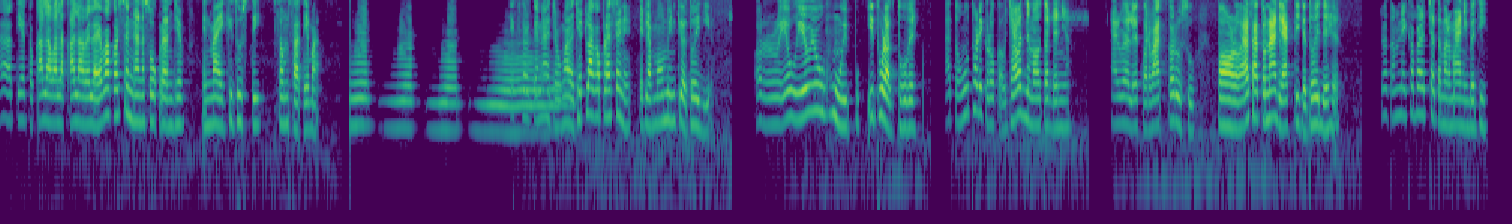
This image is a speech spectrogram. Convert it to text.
હા, તે તો કાલા વાલા કાલા વાલા એવા કરશે નાના છોકરાને જેમ. એન માએ કીધું સ્તી સમસા તેમાં. એક સરતે ના જાવ મારા જેટલા કપડા છે ને, એટલા મમ્મીને કયો ધોઈ દે. અરે, એવું એવું એવું હું ઈ થોડાક ધોવે. હા, તો હું થોડીક રોકાવ. જાવ જ ને માવતર ડનિયા. હારું, હાલ એકવાર વાત કરું છું. પણ આશા તો ના જ રાખતી કે ધોઈ દે જો, તમને ખબર છે તમારા માની બધી.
